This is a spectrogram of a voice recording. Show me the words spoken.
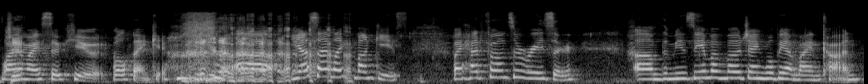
Why Jim- am I so cute? Well, thank you. uh, yes, I like monkeys. My headphones are Razer. Um, the Museum of Mojang will be at Minecon.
